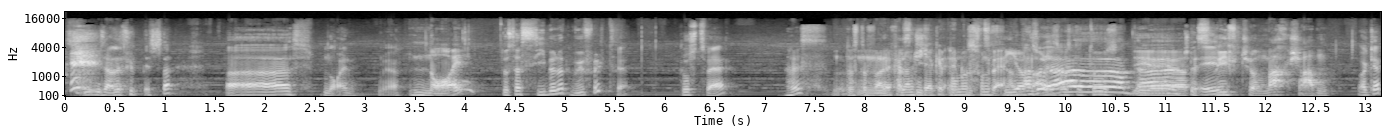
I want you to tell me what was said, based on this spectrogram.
Sieben ist auch nicht viel besser. Äh, neun. Ja. Neun? Du hast siebener gewürfelt? ja. Plus zwei. Was? Du hast auf Hm, alle Fälle kannst einen Stärkebonus von plus zwei 4 auf haben. Ach so, alles, was du ja. tust. Ja, ja, das trifft schon. Mach Schaden. Okay.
